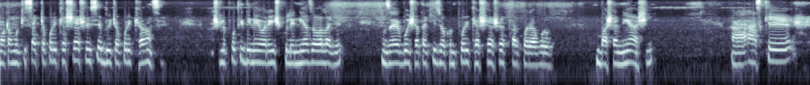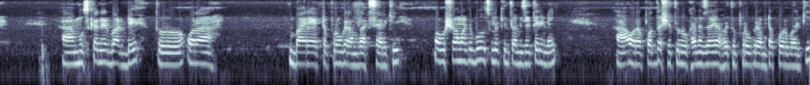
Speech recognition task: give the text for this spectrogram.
মোটামুটি চারটা পরীক্ষা শেষ হয়েছে, দুইটা পরীক্ষা আছে। আসলে প্রতিদিনে এবার স্কুলে নিয়ে যাওয়া লাগে। যে বৈশা থাকি যখন পরীক্ষা শেষ হয়, তারপরে আবার বাসায় নিয়ে আসি। আজকে মুস্কানের বার্থডে তো ওরা বাইরে একটা প্রোগ্রাম রাখছে আর কি। অবশ্য আমাকে বলছিল, কিন্তু আমি যেতেরই নাই। ওরা পদ্মা সেতুর ওখানে যায় হয়তো প্রোগ্রামটা করব আর কি।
